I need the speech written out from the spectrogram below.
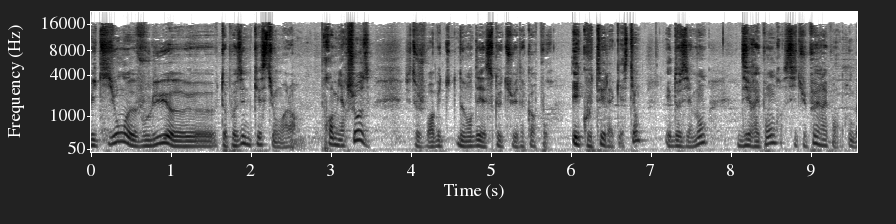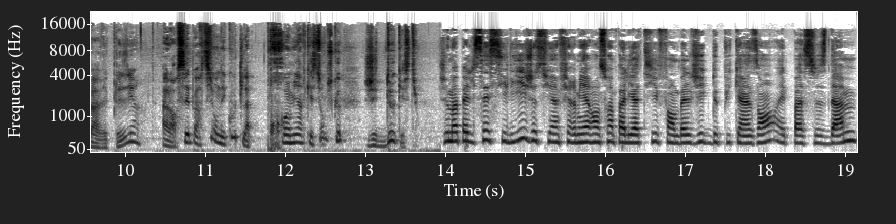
mais qui ont voulu te poser une question. Alors, première chose, j'ai toujours envie de te demander est-ce que tu es d'accord pour écouter la question? Et deuxièmement, d'y répondre si tu peux y répondre. Bah avec plaisir. Alors c'est parti, on écoute la première question parce que j'ai deux questions. Je m'appelle Cécilie, je suis infirmière en soins palliatifs en Belgique depuis 15 ans et passeuse d'âme.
